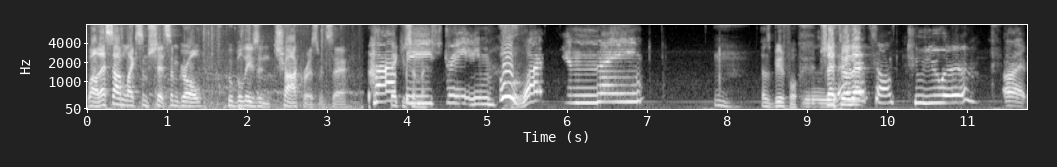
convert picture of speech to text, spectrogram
Wow, that sounded like some shit some girl who believes in chakras would say. Thank you so Poppy much. stream. Ooh. What's your name? That was beautiful. Should I throw that? Talk to you. uh? All right.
